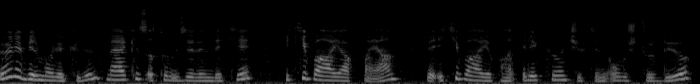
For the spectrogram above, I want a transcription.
Böyle bir molekülün merkez atom üzerindeki iki bağ yapmayan ve iki bağ yapan elektron çiftinin oluşturduğu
